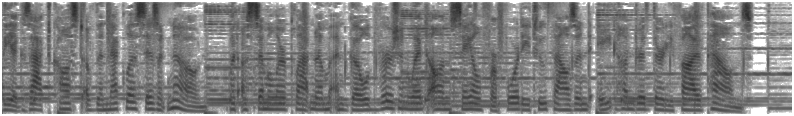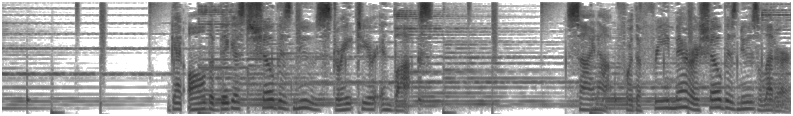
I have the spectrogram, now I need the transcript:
The exact cost of the necklace isn't known, but a similar platinum and gold version went on sale for £42,835. Get all the biggest showbiz news straight to your inbox. Sign up for the free Mirror Showbiz newsletter.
